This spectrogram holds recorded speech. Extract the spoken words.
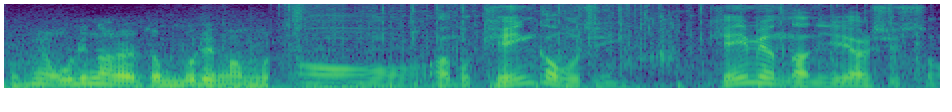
그냥 우리나라 좀 물에만 물. 어, 아 뭐 개인가 보지. 개이면 난 이해할 수 있어.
